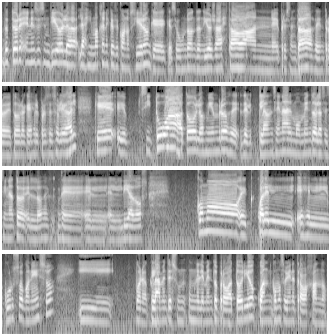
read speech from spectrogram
Doctor, en ese sentido, las imágenes que se conocieron, que, que según lo entendido ya estaban eh, presentadas dentro de todo lo que es el proceso legal, que eh, sitúa a todos los miembros del clan Sena al momento del asesinato el, de, el, día 2. ¿Cómo, eh, ¿Cuál es el curso con eso? Y, bueno, claramente es un, un elemento probatorio. ¿Cómo se viene trabajando?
